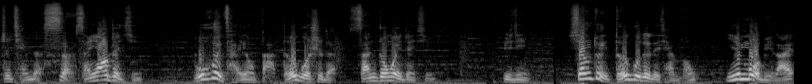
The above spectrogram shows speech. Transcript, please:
之前的四二三幺阵型，不会采用打德国式的三中卫阵型。毕竟，相对德国队的前锋因莫比莱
